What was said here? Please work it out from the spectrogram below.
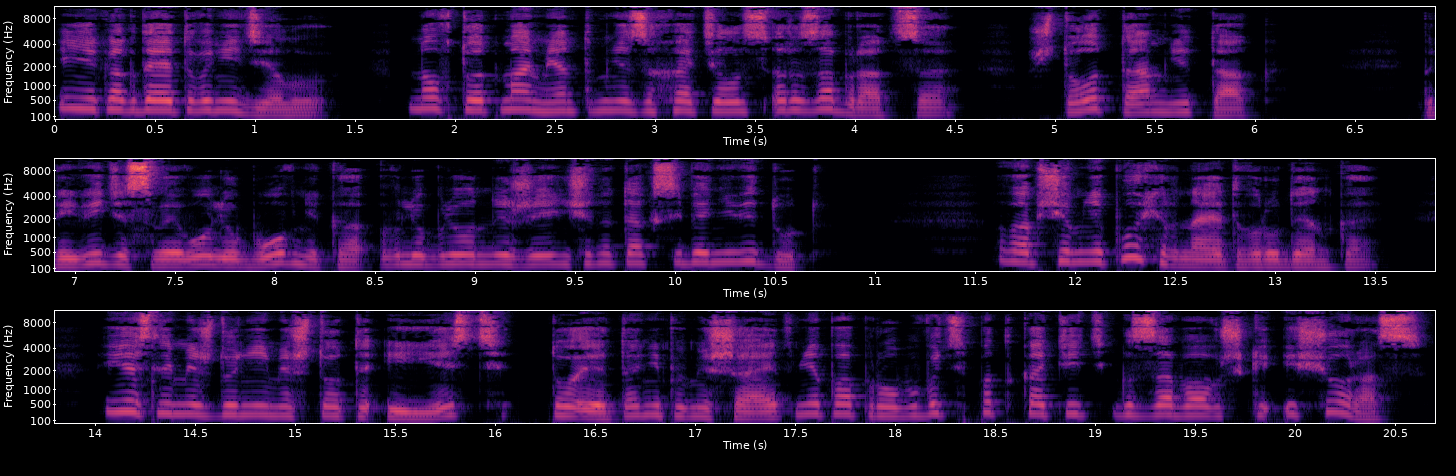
и никогда этого не делаю. Но в тот момент мне захотелось разобраться, что там не так. При виде своего любовника влюбленные женщины так себя не ведут. Вообще мне похер на этого Руденко. Если между ними что-то и есть, то это не помешает мне попробовать подкатить к Забавушке еще раз.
